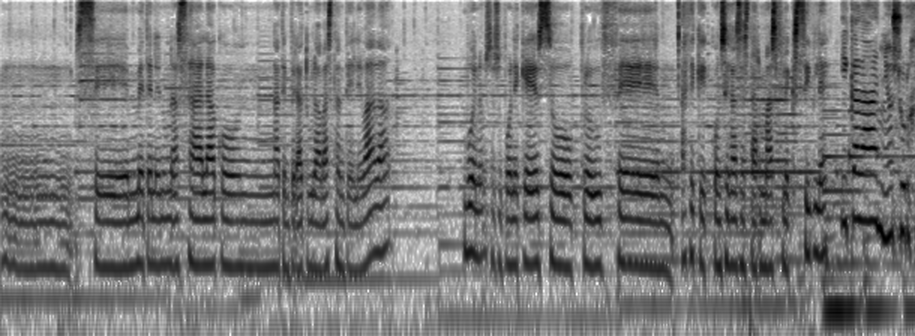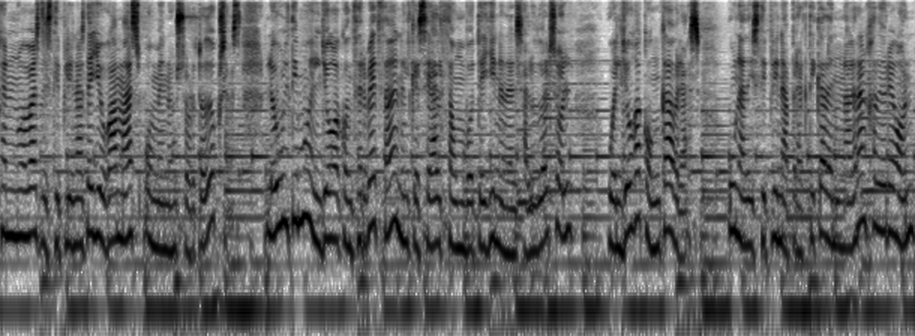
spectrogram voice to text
mm, se meten en una sala con una temperatura bastante elevada bueno, se supone que eso produce, hace que consigas estar más flexible. Y cada año surgen nuevas disciplinas de yoga más o menos ortodoxas. Lo último, el yoga con cerveza, en el que se alza un botellín en el saludo al sol, o el yoga con cabras, una disciplina practicada en una granja de Oregón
